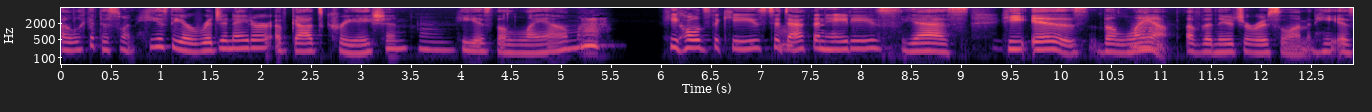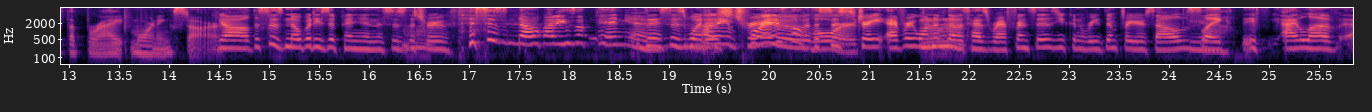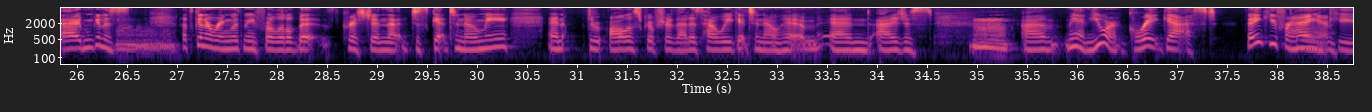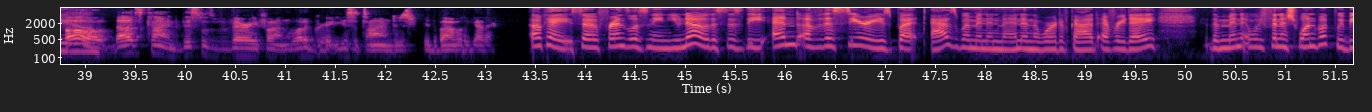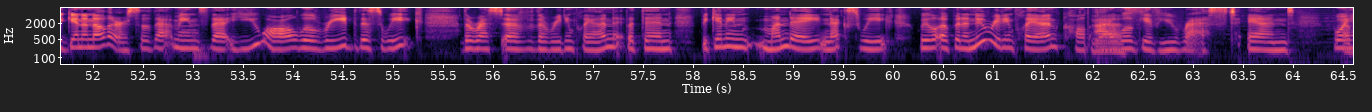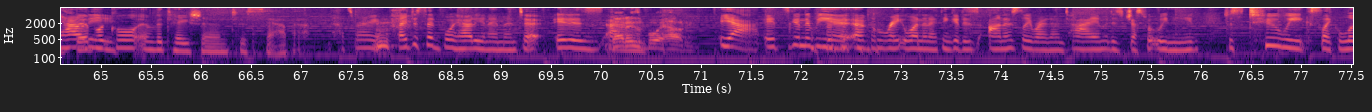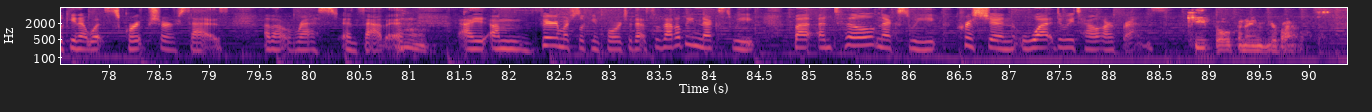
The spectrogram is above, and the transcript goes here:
Oh, look at this one. He is the originator of God's creation. Hmm. He is the Lamb. Mm. He holds the keys to death and Hades. Yes, he is the lamp of the New Jerusalem, and he is the bright morning star. Y'all, this is nobody's opinion. This is the mm. truth. This is nobody's opinion. This is what is I mean, true. this Lord. is straight. Every one of mm. those has references. You can read them for yourselves. Like if I love, I'm gonna. Mm. That's gonna ring with me for a little bit, Christian. That just get to know me, and through all of Scripture, that is how we get to know Him. And I just, um, man, you are a great guest. Thank you for hanging. Thank you. Oh, that's kind. This was very fun. What a great use of time to just read the Bible together. Okay, so friends listening, you know this is the end of this series, but as women and men in the Word of God every day, the minute we finish one book, we begin another. So that means that you all will read this week the rest of the reading plan, but then beginning Monday next week, we will open a new reading plan called I Will Give You Rest. And boy, a howdy. biblical invitation to Sabbath. That's right. I just said boy, howdy, and I meant it. It is. That um, is boy howdy. Yeah, it's going to be a, a great one. And I think it is honestly right on time. It is just what we need. Just two weeks, like looking at what scripture says about rest and Sabbath. Hmm. I, I'm very much looking forward to that. So that'll be next week. But until next week, Christian, what do we tell our friends? Keep opening your Bibles.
